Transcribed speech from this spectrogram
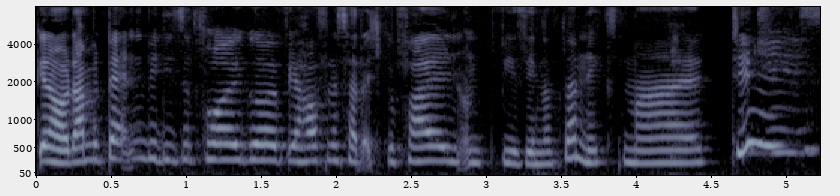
genau, damit beenden wir diese Folge. Wir hoffen, es hat euch gefallen und wir sehen uns beim nächsten Mal. Tschüss.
